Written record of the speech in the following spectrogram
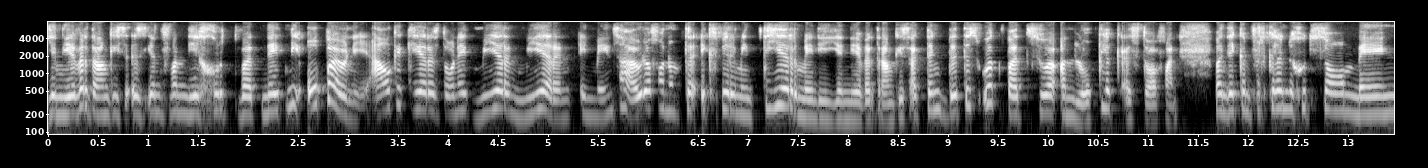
jeneverdrankies is een van die goed wat net nie ophou nie. Elke keer is daar net meer en meer en en mense hou daarvan om te eksperimenteer met die jeneverdrankies. Ek dink dit is ook wat so aanloklik is daarvan, want jy kan verskillende goed saam meng.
